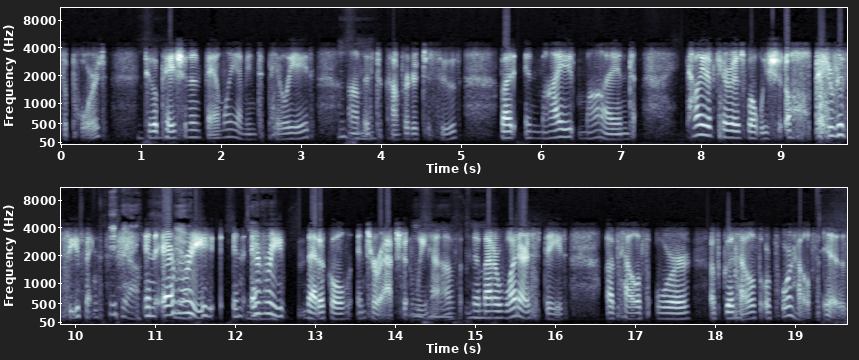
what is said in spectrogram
support mm-hmm. to a mm-hmm. patient and family. I mean, to palliate um, mm-hmm. is to comfort or to soothe. But in my mind, palliative care is what we should all be receiving yeah. in every yeah. in yeah. every medical interaction mm-hmm. we have no mm-hmm. matter what our state of health or of good health or poor health is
